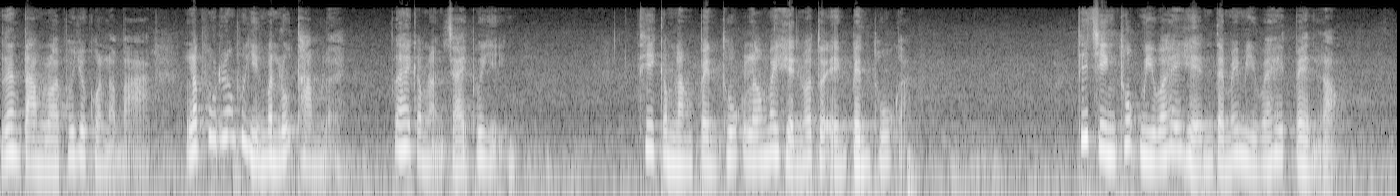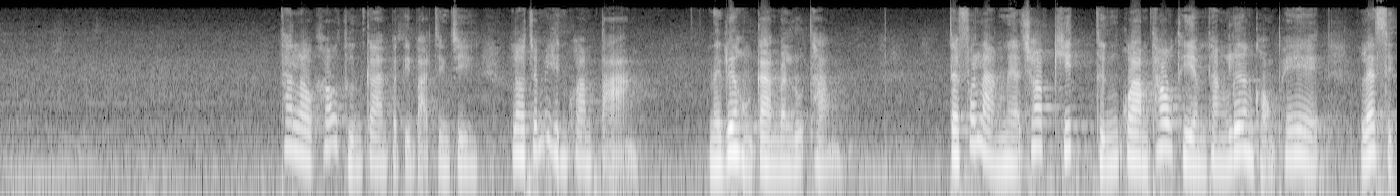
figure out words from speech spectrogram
เรื่องตามรอยพระยุคลบาท แล้วพูดเรื่องผู้หญิงบรรลุธรรมเลย เพื่อให้กำลังใจผู้หญิง ที่กำลังเป็นทุกข์แล้วไม่เห็นว่าตัวเองเป็นทุกข์อะที่จริงทุกข์มีไว้ให้เห็น แต่ไม่มีไว้ให้เป็นหรอก ถ้าเราเข้าถึงการปฏิบัติจริง ๆ เราจะไม่เห็นความต่างในเรื่องของการบรรลุธรรม แต่ฝรั่งเนี่ยชอบคิดถึงความเท่าเทียมทางเรื่องของเพศและสิท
